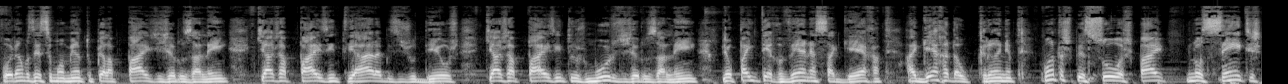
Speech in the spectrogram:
Oramos nesse momento pela paz de Jerusalém, que haja paz entre árabes e judeus, que haja paz entre os muros de Jerusalém. Meu Pai, intervenha nessa guerra, a guerra da Ucrânia. Quantas pessoas, Pai, inocentes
